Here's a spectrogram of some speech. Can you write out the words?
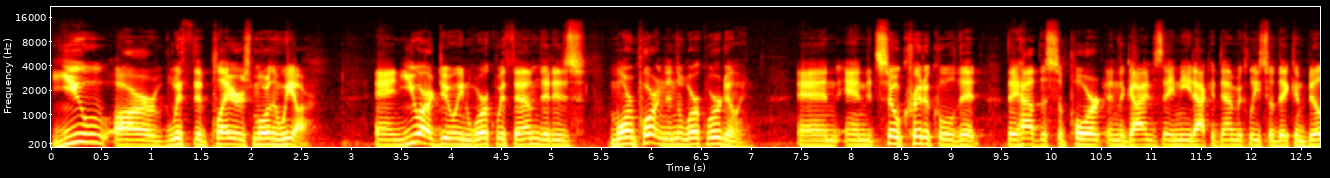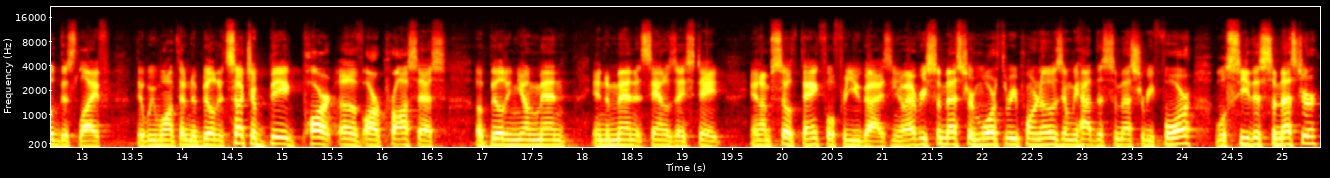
you are with the players more than we are, and you are doing work with them that is more important than the work we're doing. And, and it's so critical that they have the support and the guidance they need academically so they can build this life that we want them to build. It's such a big part of our process of building young men into men at San Jose State. And I'm so thankful for you guys. You know, every semester more 3.0s than we had the semester before. We'll see this semester.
